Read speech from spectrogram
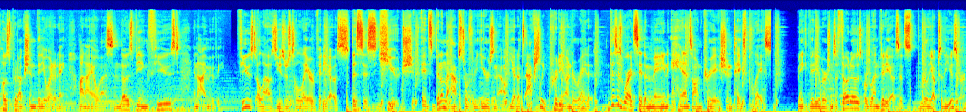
post-production video editing on iOS, and those being Fused and iMovie. Fused allows users to layer videos. This is huge. It's been on the App Store for years now, yet it's actually pretty underrated. This is where I'd say the main hands-on creation takes place. Make video versions of photos or blend videos, it's really up to the user.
